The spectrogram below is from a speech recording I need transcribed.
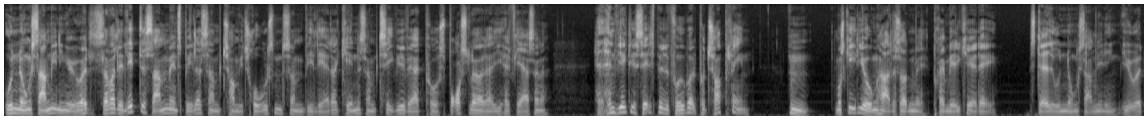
Uden nogen sammenligning i øvrigt, så var det lidt det samme med en spiller som Tommy Troelsen, som vi lærte at kende som tv-vært på Sportslørdag i 70'erne. Havde han virkelig selv spillet fodbold på topplan? Hmm, måske de unge har det sådan med Premier i dag. Stadig uden nogen sammenligning i øvrigt.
